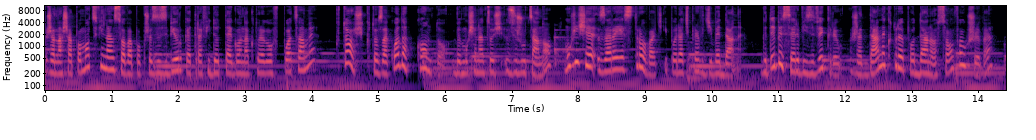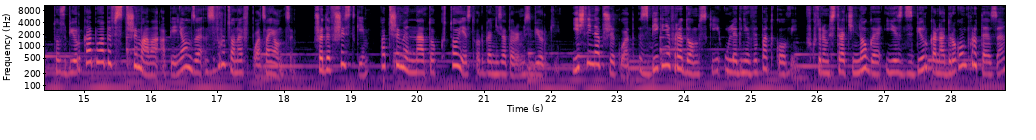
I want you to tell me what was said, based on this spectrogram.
że nasza pomoc finansowa poprzez zbiórkę trafi do tego, na którego wpłacamy? Ktoś, kto zakłada konto, by mu się na coś zrzucano, musi się zarejestrować i podać prawdziwe dane. Gdyby serwis wykrył, że dane, które podano są fałszywe, to zbiórka byłaby wstrzymana, a pieniądze zwrócone wpłacającym. Przede wszystkim patrzymy na to, kto jest organizatorem zbiórki. Jeśli na przykład Zbigniew Radomski ulegnie wypadkowi, w którym straci nogę i jest zbiórka na drogą protezę,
